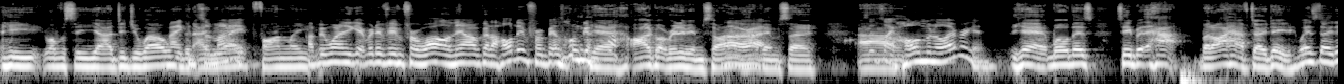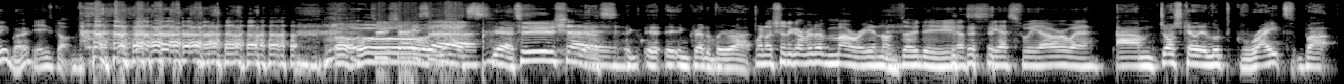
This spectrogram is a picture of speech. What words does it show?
he obviously uh, did you well Making with an 88 some money. finally. I've been wanting to get rid of him for a while, and now I've got to hold him for a bit longer. yeah, I got rid of him, so I don't Oh, have right. him. So So it's like Holman all over again. yeah, well, there's see, but ha, but I have Doedee. Where's Doedee, bro? Yeah, he's gone. Oh, Touche, sir. yes, yes, Touche. yes, in- in- incredibly right. When I should have got rid of Murray and not Doedee. Yes, yes, we are aware. Um, Josh Kelly looked great, but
